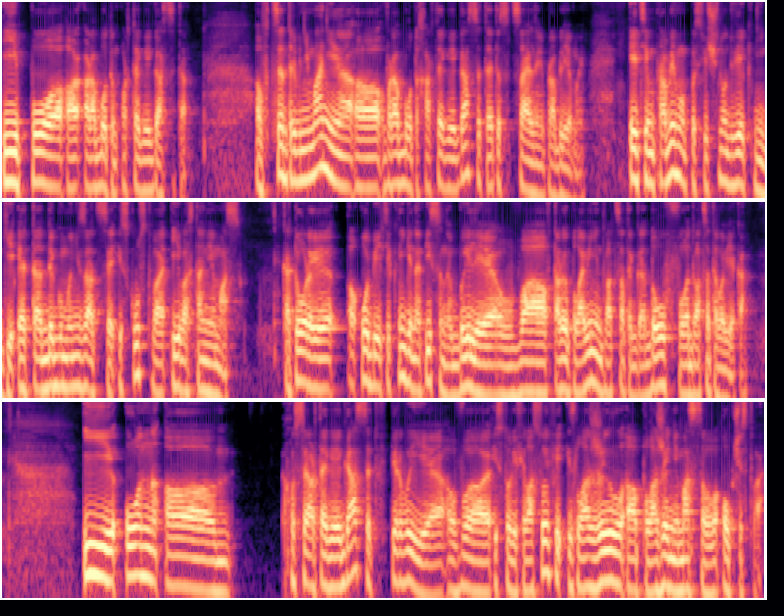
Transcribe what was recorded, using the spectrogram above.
и по работам Ортега и Гассета. В центре внимания в работах Ортега и Гассета это социальные проблемы. Этим проблемам посвящено две книги. Это «Дегуманизация искусства» и «Восстание масс», которые, обе эти книги написаны были во второй половине 20-х годов 20 -го века. И он э, Хосе Артега и Гассет впервые в истории философии изложил а, положение массового общества,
